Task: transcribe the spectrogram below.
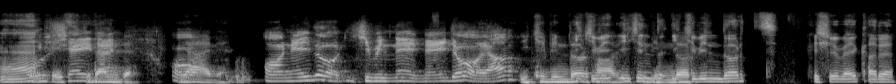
He? O şeyden, eskiden de. o- Yani O neydi o? 2000 ne? Neydi o ya? 2004 2000 abi 2004. 2004. 2004 kışı ve karı.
